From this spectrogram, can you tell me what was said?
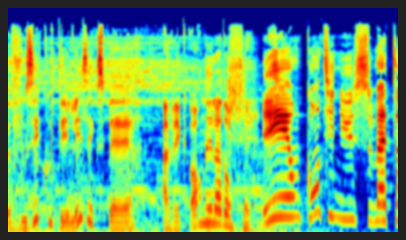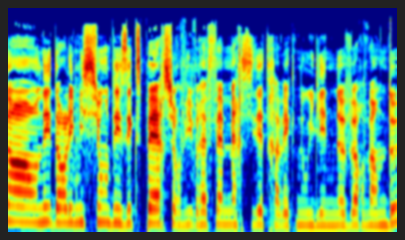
Vous écoutez les experts avec Ornella Dampron. Et on continue ce matin. On est dans l'émission des experts sur Vivre FM. Merci d'être avec nous. Il est 9h22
